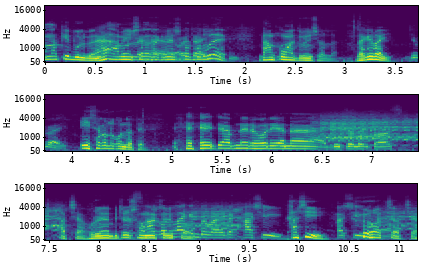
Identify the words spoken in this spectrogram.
আমাকে বলবেন হ্যাঁ? হ্যাঁ, আমি বললে, ইনশাল্লাহ জাকির ভাইয়ের সাথে কথা হ্যাঁ, বলে দাম কমাই দেবো ইনশাল্লাহ। জাকির ভাই জি ভাই। এই ছাগল কোন জাতের? এটা আপনার হরিয়ানা বিটলের ক্রস। আচ্ছা হরিয়ানা ছাগল সংমিশ্রণে না কিন্তু ভাই এটা খাসি। খাসি? খাসি, হ্যাঁ। আচ্ছা আচ্ছা।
